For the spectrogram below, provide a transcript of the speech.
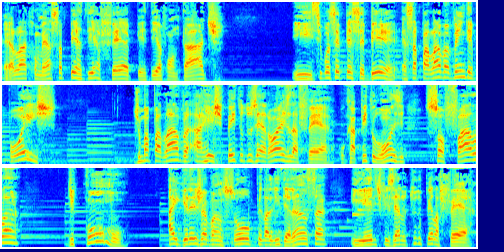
ela começa a perder a fé, perder a vontade. E se você perceber, essa palavra vem depois de uma palavra a respeito dos heróis da fé. O capítulo 11 só fala de como a igreja avançou pela liderança e eles fizeram tudo pela fé,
